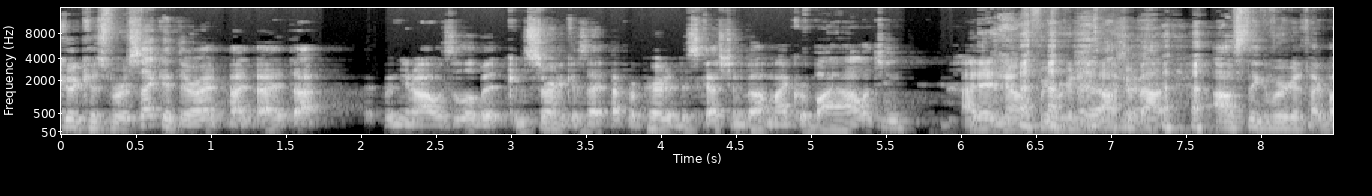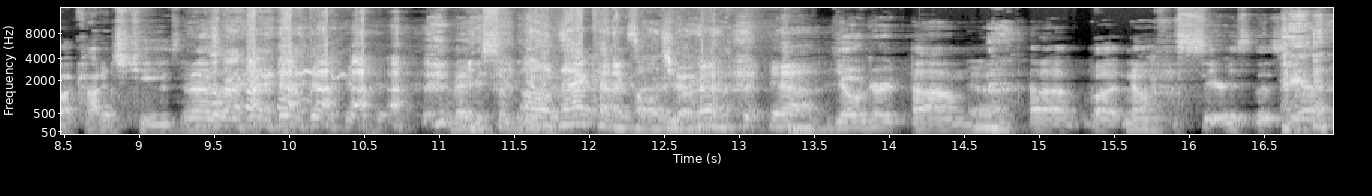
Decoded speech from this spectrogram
Good, because for a second there, I, I, I thought, you know, I was a little bit concerned because I, I prepared a discussion about microbiology. I didn't know if we were going to talk about. I was thinking we were going to talk about cottage cheese, and That's right. maybe some Oh, that kind of culture. yeah. yogurt. Um, Yeah. uh, but no, seriousness. Yeah,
